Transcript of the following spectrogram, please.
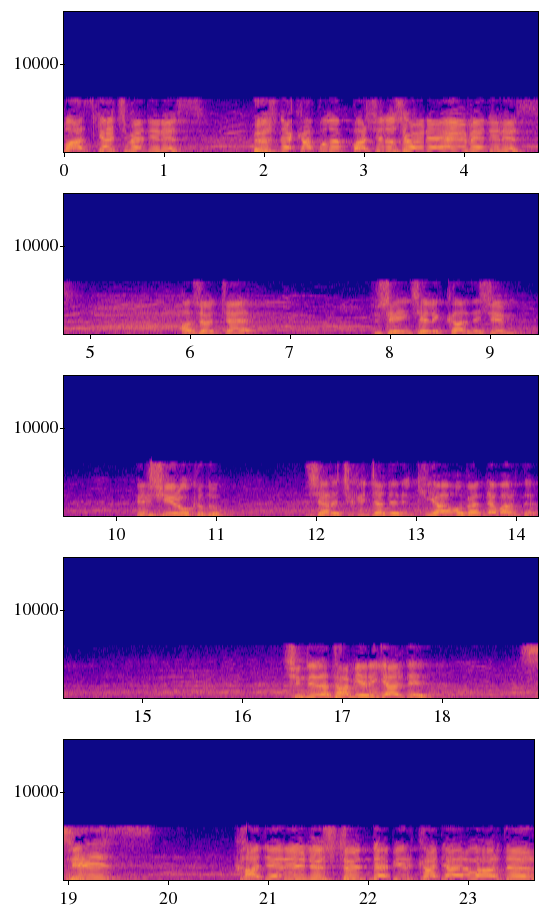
Vazgeçmediniz. Hüzne kapılıp başınızı öne eğmediniz. Az önce Hüseyin Çelik kardeşim bir şiir okudu. Dışarı çıkınca dedim ki ya o bende vardı. Şimdi de tam yeri geldi. Siz kaderin üstünde bir kader vardır.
